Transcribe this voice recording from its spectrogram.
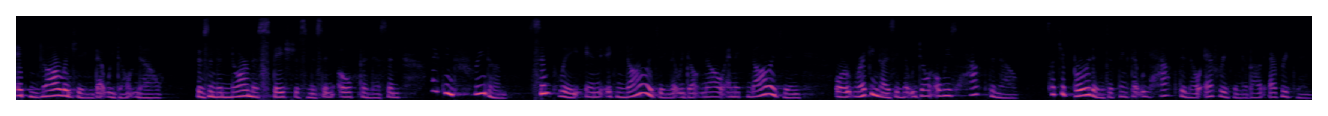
Acknowledging that we don't know. There's an enormous spaciousness and openness and I think freedom simply in acknowledging that we don't know and acknowledging or recognizing that we don't always have to know. Such a burden to think that we have to know everything about everything.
